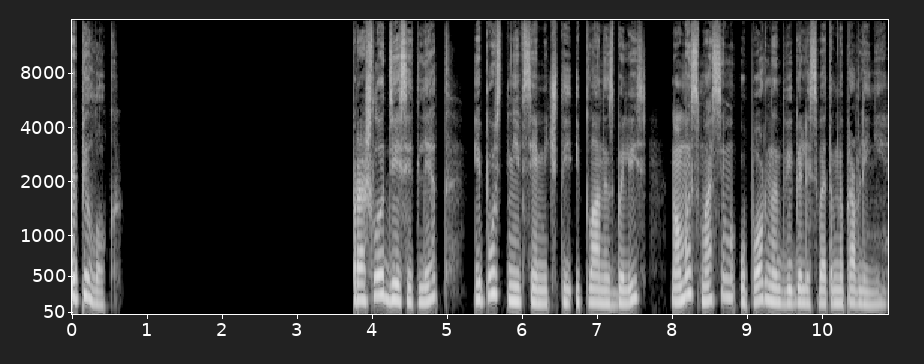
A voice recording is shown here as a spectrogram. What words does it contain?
Эпилог. Прошло 10 лет, и пусть не все мечты и планы сбылись, но мы с Массимо упорно двигались в этом направлении.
